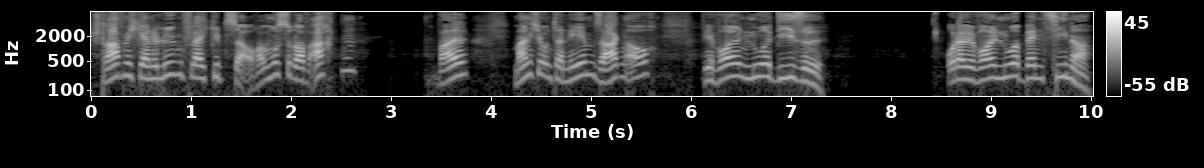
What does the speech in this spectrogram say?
Straf mich gerne Lügen, vielleicht gibt's da auch. Aber musst du darauf achten, weil manche Unternehmen sagen auch, wir wollen nur Diesel oder wir wollen nur Benziner.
